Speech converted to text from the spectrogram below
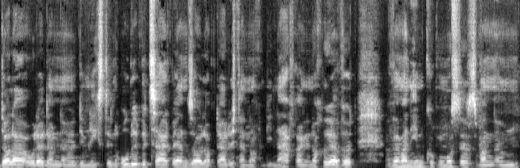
Dollar oder dann äh, demnächst in Rubel bezahlt werden soll, ob dadurch dann noch die Nachfrage noch höher wird, wenn man eben gucken muss, dass man ähm,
